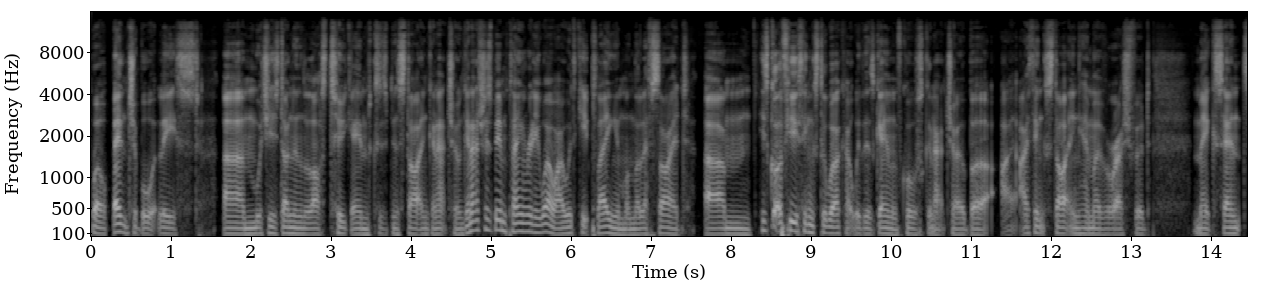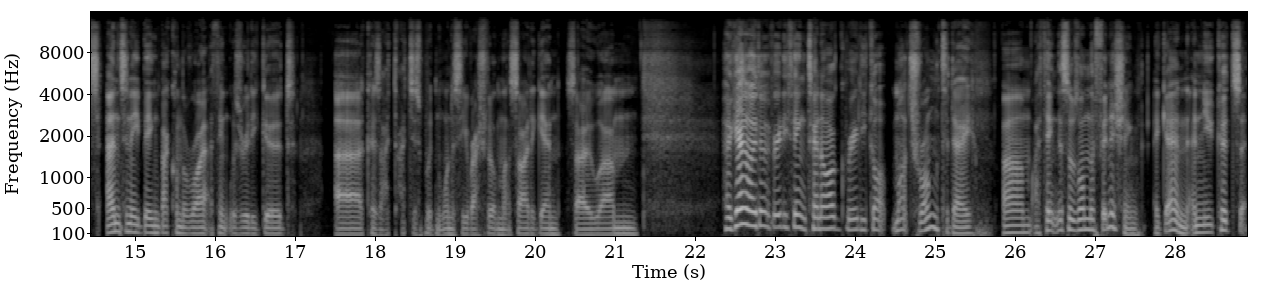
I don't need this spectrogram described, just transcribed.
well benchable at least, um, which he's done in the last two games because he's been starting Garnacho, and Garnacho's been playing really well. I would keep playing him on the left side. Um, he's got a few things to work out with his game, of course, Garnacho, but I, I think starting him over Rashford makes sense. Antony being back on the right, I think, was really good because uh, I, I just wouldn't want to see Rashford on that side again. So, um, again, I don't really think Ten really got much wrong today. Um, I think this was on the finishing again, and you could say,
